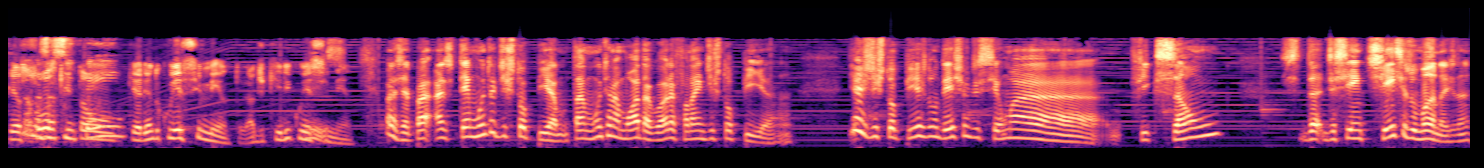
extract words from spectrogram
Pessoas não, assim, que estão tem... querendo conhecimento, adquirir conhecimento. Isso. Por exemplo, tem muita distopia, tá muito na moda agora falar em distopia. Né? E as distopias não deixam de ser uma ficção de ciências humanas, né?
